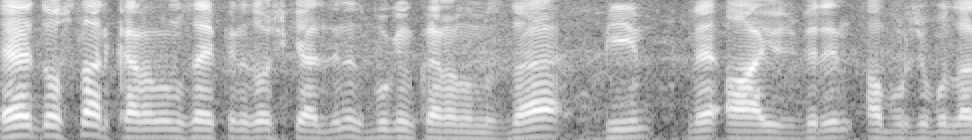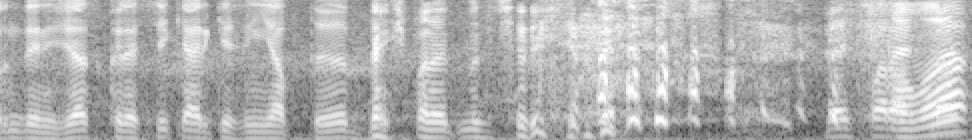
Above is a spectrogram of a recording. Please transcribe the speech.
Evet dostlar kanalımıza hepiniz hoş geldiniz. Bugün kanalımızda BİM ve A101'in abur cuburlarını deneyeceğiz. Klasik herkesin yaptığı 5 para etmez içerik. Beş para Ama etmez.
